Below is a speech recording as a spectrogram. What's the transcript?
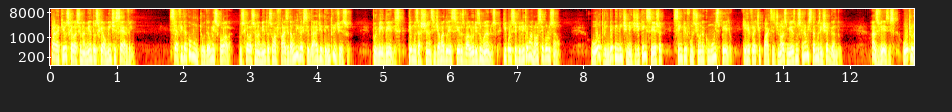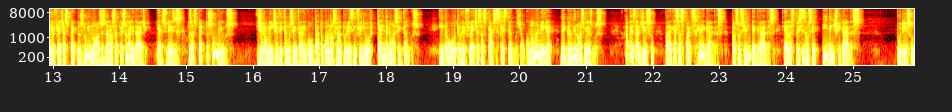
Para que os relacionamentos realmente servem? Se a vida como um todo é uma escola, os relacionamentos são a fase da universidade dentro disso. Por meio deles, temos a chance de amadurecer os valores humanos que possibilitam a nossa evolução. O outro, independentemente de quem seja, sempre funciona como um espelho, que reflete partes de nós mesmos que não estamos enxergando. Às vezes, outro reflete aspectos luminosos da nossa personalidade, e às vezes, os aspectos sombrios. Geralmente evitamos entrar em contato com a nossa natureza inferior, que ainda não aceitamos. Então outro reflete essas partes que estamos, de alguma maneira, negando em nós mesmos. Apesar disso, para que essas partes renegadas possam ser integradas, elas precisam ser identificadas. Por isso,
